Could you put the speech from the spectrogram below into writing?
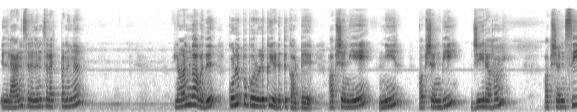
இதில் ஆன்சர் எதுன்னு செலக்ட் பண்ணுங்கள் நான்காவது கொழுப்பு பொருளுக்கு எடுத்துக்காட்டு. ஆப்ஷன் ஏ நீர். ஆப்ஷன் பி ஜீரகம். ஆப்ஷன் சி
